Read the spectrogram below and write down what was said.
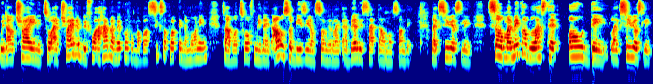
without trying it. So i tried it before. I had my makeup from about six o'clock in the morning to about 12 midnight. I was so busy on sunday like i barely sat down on sunday. Like seriously. So my makeup lasted all day like seriously.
